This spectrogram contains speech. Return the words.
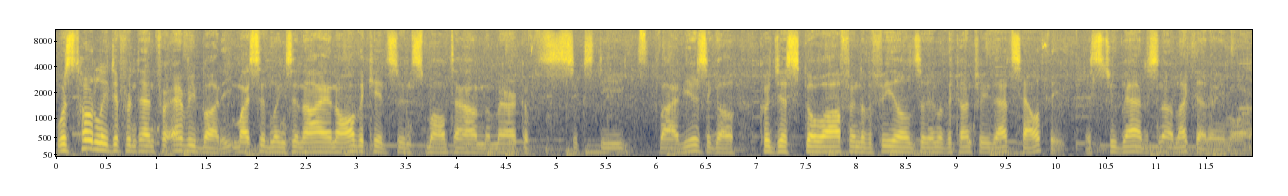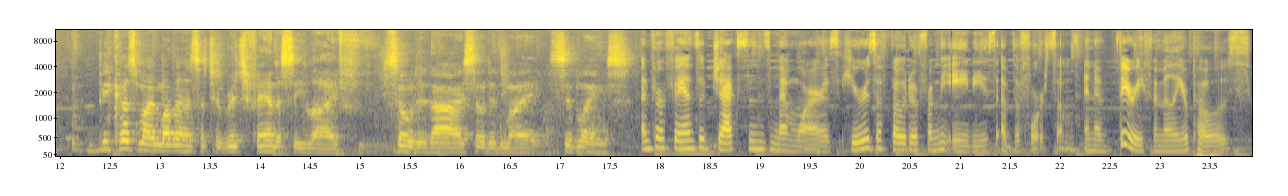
was totally different then for everybody. My siblings and I and all the kids in small town America 65 years ago could just go off into the fields or into the country. That's healthy. It's too bad it's not like that anymore. Because my mother had such a rich fantasy life, so did I, so did my siblings. And for fans of Jackson's memoirs, here is a photo from the 80s of the foursome in a very familiar pose.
